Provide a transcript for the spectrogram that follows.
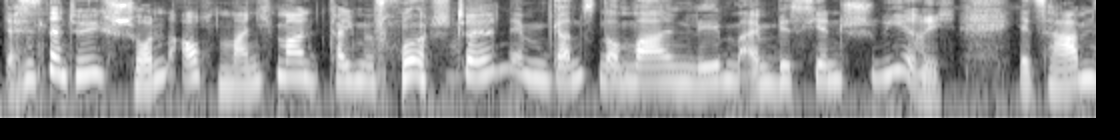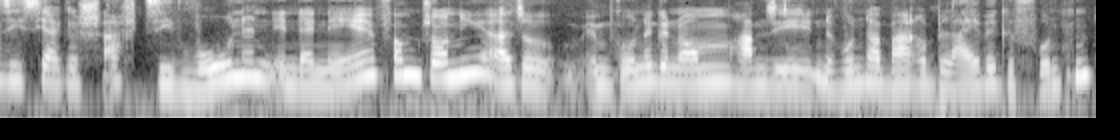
Das ist natürlich schon auch manchmal, kann ich mir vorstellen, im ganz normalen Leben ein bisschen schwierig. Jetzt haben Sie es ja geschafft, Sie wohnen in der Nähe vom Johnny, also im Grunde genommen haben Sie eine wunderbare Bleibe gefunden.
